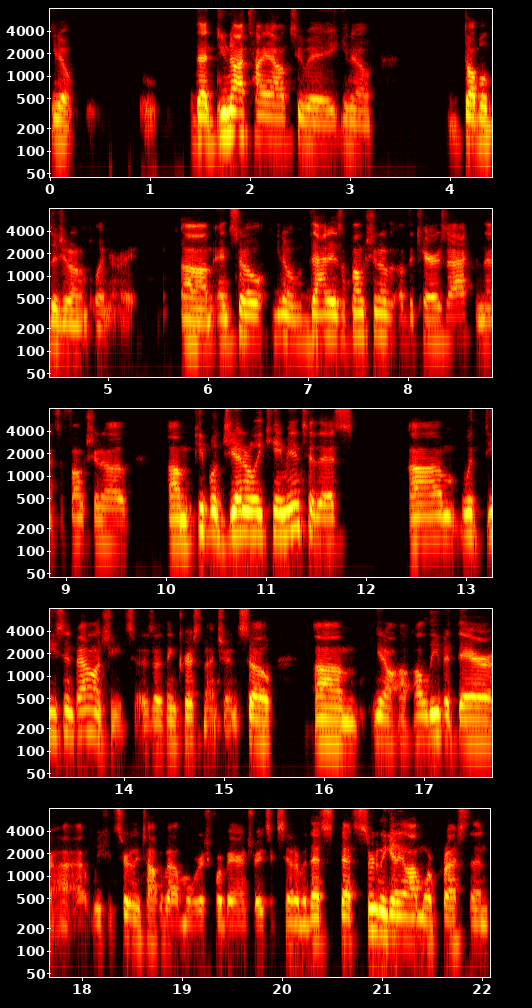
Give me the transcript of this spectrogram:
you know, that do not tie out to a you know double-digit unemployment rate. Um, and so you know that is a function of, of the CARES Act, and that's a function of um, people generally came into this um, with decent balance sheets, as I think Chris mentioned. So um, you know, I'll, I'll, leave it there. Uh, we can certainly talk about mortgage forbearance rates, et cetera, but that's that's certainly getting a lot more press than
